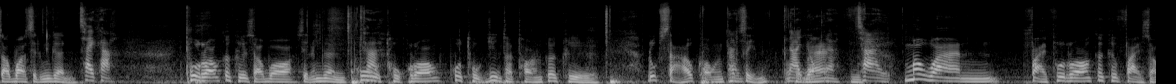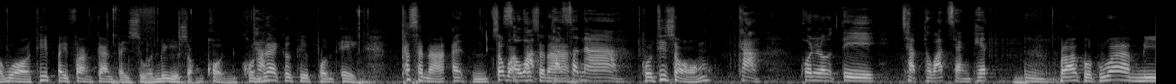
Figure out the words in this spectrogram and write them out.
สวสีน้ำเงิน ใช่ค่ะ ผู้ร้องก็คือสวสีน้ำเงิน ผู้ค่ะถูกร้องผู้ถูกยื่นถอดถอนก็คือ ลูกสาวของทักษิณนายกถูไหมนะใช่ เมื่อวานฝ่ายผู้ร้องก็คือฝ่ายสวที่ไปฟังการไต่สวนมีอยู่สองคน คนค่ะ แรกก็คือพลเอกทัศนาเอ่อสวัสดิ์ทัศนาทัศนาคนที่สอง ค่ะ พลตรีฉัตรวัฒน์แสงเพชรอืมปรากฏว่ามี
